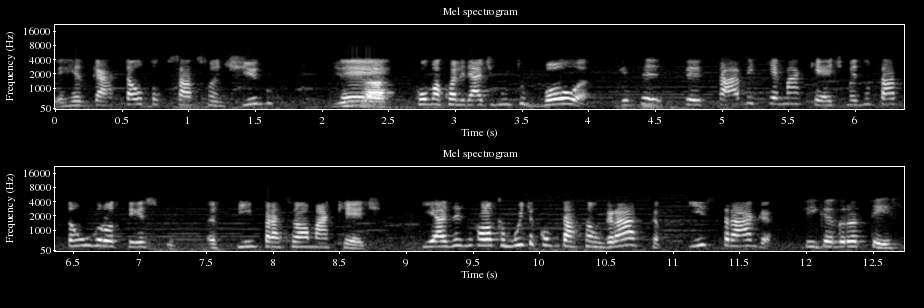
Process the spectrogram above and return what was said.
resgatar o Tokusatsu antigo é, com uma qualidade muito boa. Porque você sabe que é maquete, mas não tá tão grotesco assim pra ser uma maquete. E às vezes você coloca muita computação gráfica e estraga. Fica grotesco.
